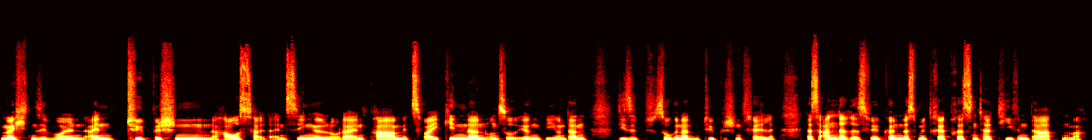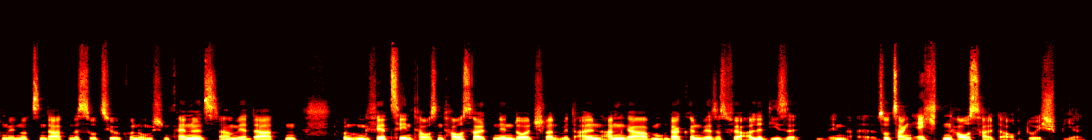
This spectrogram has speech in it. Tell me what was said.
möchten. Sie wollen einen typischen Haushalt, ein Single oder ein Paar mit zwei Kindern und so irgendwie und dann diese sogenannten typischen Fälle. Das andere ist, wir können das mit repräsentativen Daten machen. Wir nutzen Daten des sozioökonomischen Panels. Da haben wir Daten von ungefähr ungefähr 10.000 Haushalten in Deutschland mit allen Angaben und da können wir das für alle diese in, sozusagen echten Haushalte auch durchspielen.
